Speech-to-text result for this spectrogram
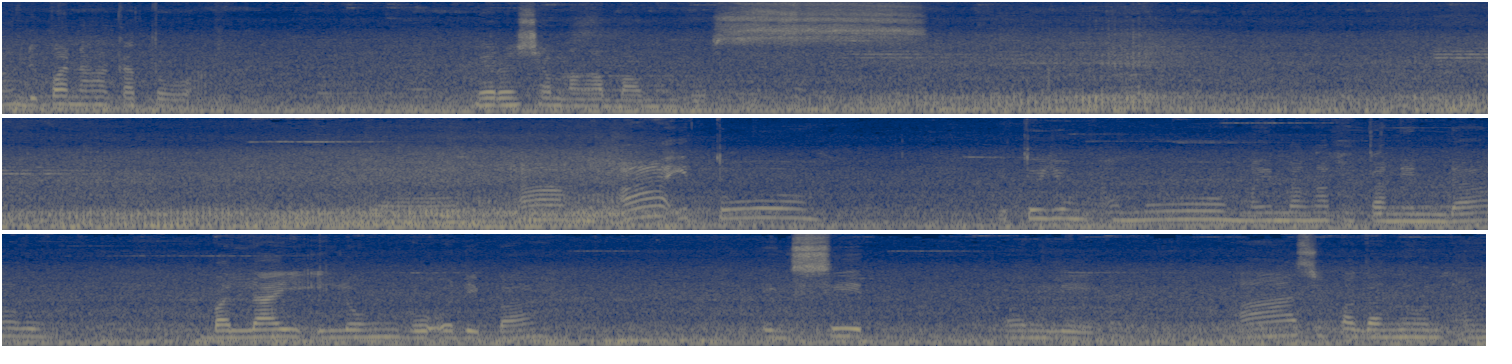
Ah, di pa nakakatuwa. Meron siya mga bambus. Ah, ah, ito. Ito yung ano, may mga kakanin daw. Balay, Ilonggo, o di ba? Exit only. Ah, so pag ganun ang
